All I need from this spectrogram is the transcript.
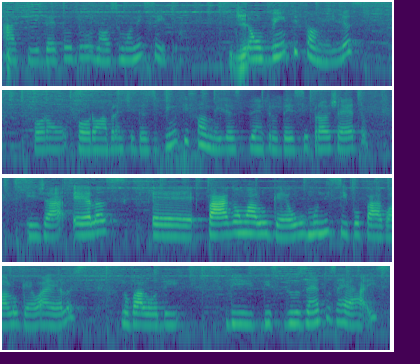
aqui dentro do nosso município. De... São 20 famílias, foram, foram abrangidas 20 famílias dentro desse projeto e já elas é, pagam o aluguel, o município paga o aluguel a elas no valor de, de, de 200 reais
